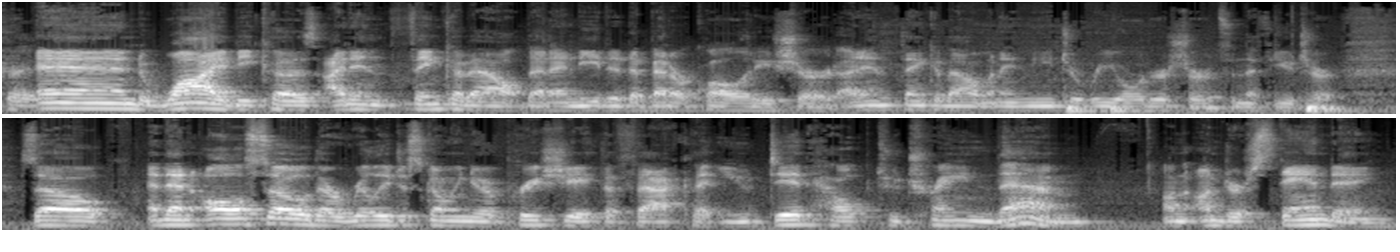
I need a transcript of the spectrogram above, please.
Great. And why? Because I didn't think about that I needed a better quality shirt. I didn't think about when I need to reorder shirts in the future. So, and then also they're really just going to appreciate the fact that you did help to train them on understanding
